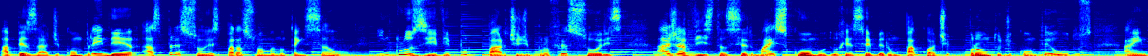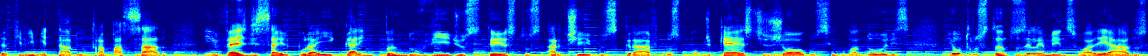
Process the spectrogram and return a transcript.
apesar de compreender as pressões para sua manutenção, inclusive por parte de professores haja vista ser mais cômodo receber um pacote pronto de conteúdos, ainda que limitado e ultrapassado, em vez de sair por aí garimpando vídeos, textos, artigos, gráficos, podcasts, jogos, simuladores e outros tantos elementos variados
